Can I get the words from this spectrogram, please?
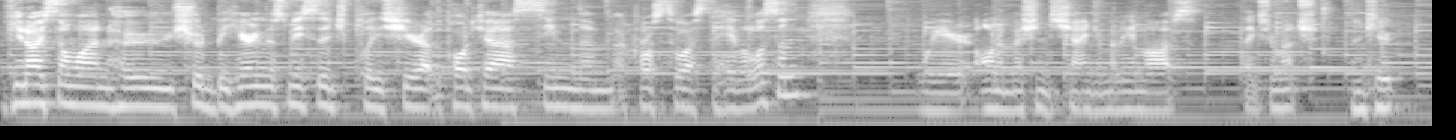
If you know someone who should be hearing this message, please share out the podcast, send them across to us to have a listen. We're on a mission to change a million lives. Thanks very much. Thank you.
